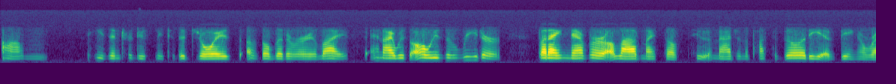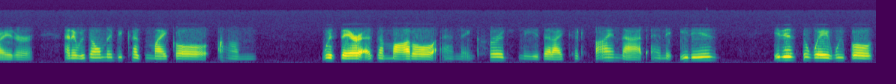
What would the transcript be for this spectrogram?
um, he's introduced me to the joys of the literary life. And I was always a reader, but I never allowed myself to imagine the possibility of being a writer. And it was only because Michael um, was there as a model and encouraged me that I could find that. And it is it is the way we both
